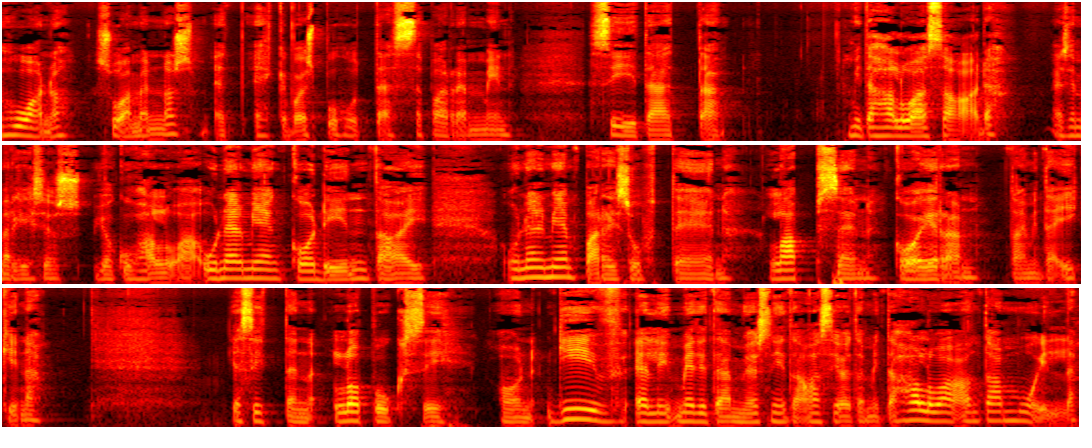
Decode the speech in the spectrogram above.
huono suomennos, että ehkä voisi puhua tässä paremmin siitä, että mitä haluaa saada. Esimerkiksi jos joku haluaa unelmien kodin tai unelmien parisuhteen, lapsen, koiran tai mitä ikinä. Ja sitten lopuksi on give, eli mietitään myös niitä asioita, mitä haluaa antaa muille.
